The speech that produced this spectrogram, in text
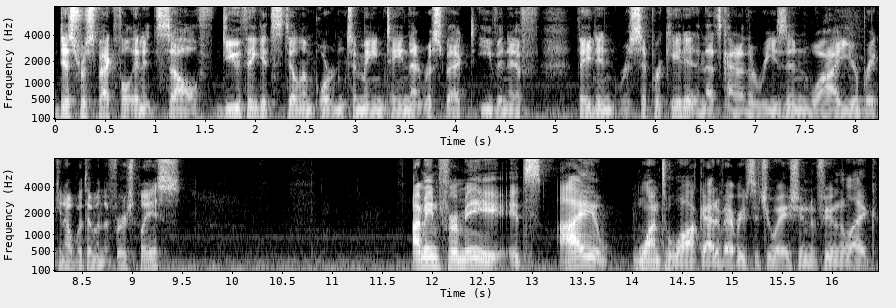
disrespectful in itself. Do you think it's still important to maintain that respect even if they didn't reciprocate it, and that's kind of the reason why you're breaking up with them in the first place? I mean, for me, it's I want to walk out of every situation feeling like.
